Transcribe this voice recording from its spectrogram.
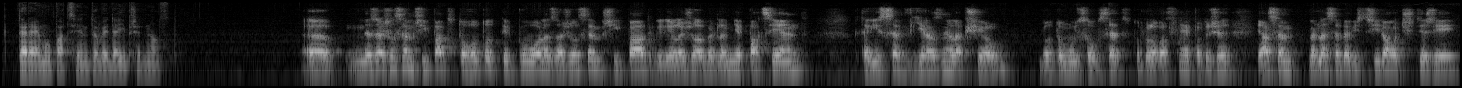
kterému pacientovi dají přednost? Nezažil jsem případ tohoto typu, ale zažil jsem případ, kdy ležel vedle mě pacient, který se výrazně lepšil. Byl to můj soused, to bylo vlastně, protože já jsem vedle sebe vystřídal čtyři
